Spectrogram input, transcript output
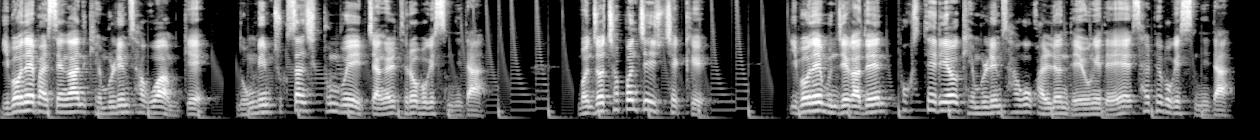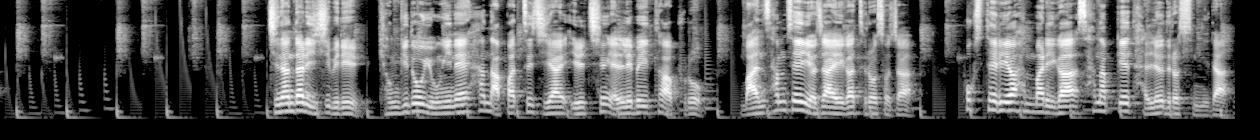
이번에 발생한 개물림 사고와 함께 농림축산식품부의 입장을 들어보겠습니다. 먼저 첫 번째 이슈 체크. 이번에 문제가 된 폭스테리어 개물림 사고 관련 내용에 대해 살펴보겠습니다. 지난달 21일 경기도 용인의 한 아파트 지하 1층 엘리베이터 앞으로 만 3세의 여자아이가 들어서자 폭스테리어 한 마리가 사납게 달려들었습니다.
